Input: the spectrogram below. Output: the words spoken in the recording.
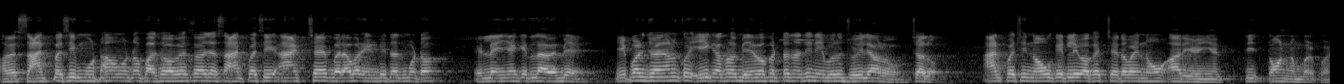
હવે સાત પછી મોટામાં મોટો પાછો હવે કયો છે? સાત પછી આઠ છે, બરાબર? એનથી તજ મોટો. એટલે અહીંયા કેટલા આવે? બે. એ પણ જોઈ લેવાનું કોઈ એક આંકડો બે વખત તો નથી ને એ બધું જોઈ લેવાનું. ચલો. આઠ પછી નવ કેટલી વખત છે? તો ભાઈ નવ આ રહ્યો અહીંયા ત્રણ નંબર પર.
